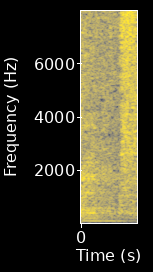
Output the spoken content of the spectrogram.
Wim!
